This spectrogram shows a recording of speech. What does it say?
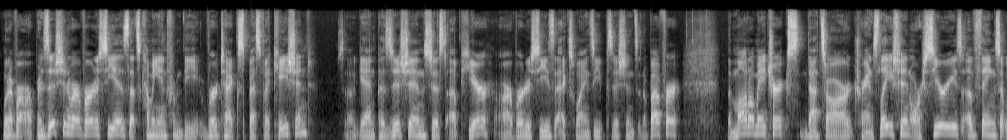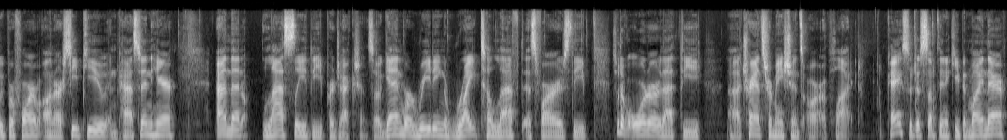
whatever our position of our vertex is, that's coming in from the vertex specification. So again, positions just up here, our vertices, the X, Y, and Z positions in a buffer. The model matrix, that's our translation or series of things that we perform on our CPU and pass in here. And then lastly, the projection. So again, we're reading right to left as far as the sort of order that the uh, transformations are applied. Okay, so just something to keep in mind there.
